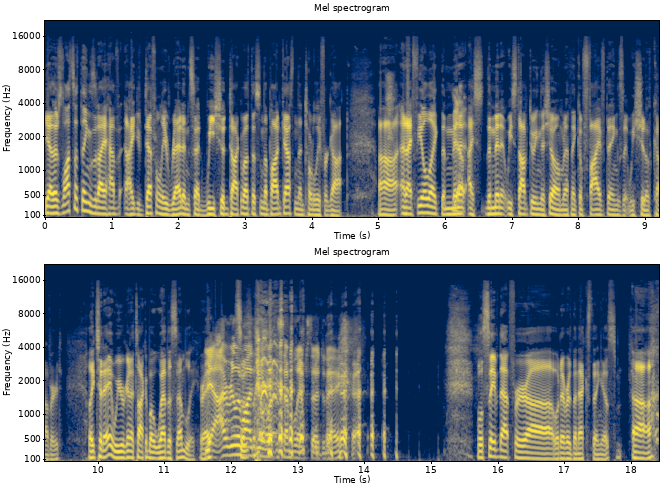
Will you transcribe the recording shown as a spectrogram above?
Yeah, there's lots of things that I have I've definitely read and said we should talk about this in the podcast and then totally forgot. Uh, and I feel like the minute Yeah. I the minute we stop doing the show, I'm going to think of five things that we should have covered. Like today, we were going to talk about WebAssembly, right? Yeah, I really So- wanted to do a WebAssembly episode today. We'll save that for uh, whatever the next thing is. Uh,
